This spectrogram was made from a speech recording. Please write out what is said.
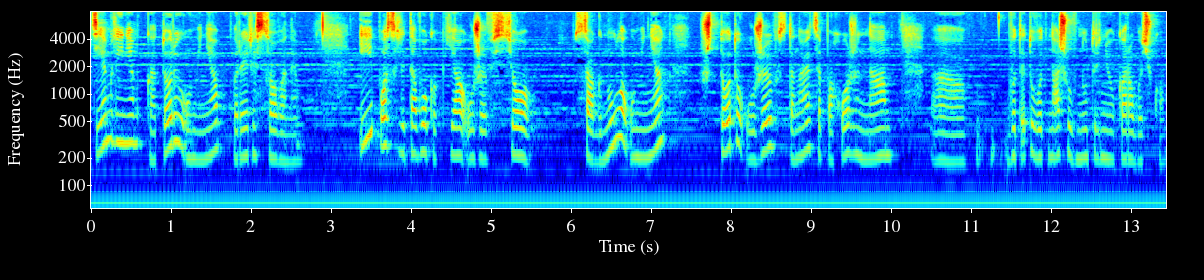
тем линиям, которые у меня прорисованы. И после того, как я уже все согнула, у меня что-то уже становится похоже на э, вот эту вот нашу внутреннюю коробочку.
